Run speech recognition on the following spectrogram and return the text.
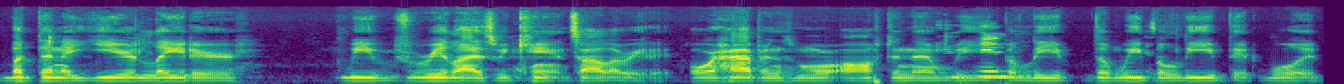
but then a year later we realize we can't tolerate it, or happens more often than we And- believe than we believed it would.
